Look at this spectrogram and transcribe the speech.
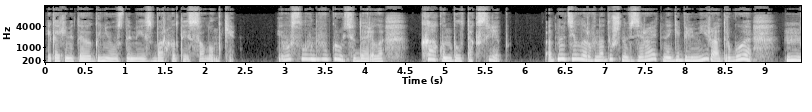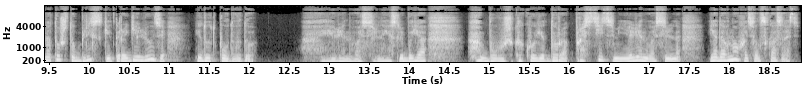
и какими-то гнездами из бархата и соломки. Его словно в грудь ударило. Как он был так слеп? Одно дело равнодушно взирать на гибель мира, а другое — на то, что близкие, дорогие люди идут под воду. Елена Васильевна, если бы я... Боже, какой я дурак, простите меня, Елена Васильевна, я давно хотел сказать.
